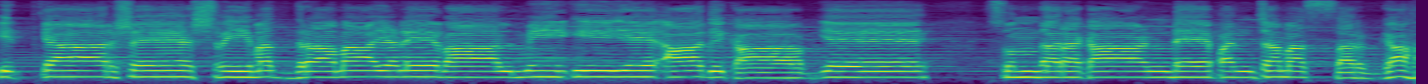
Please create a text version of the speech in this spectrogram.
इत्यार्षे श्रीमद् रामायणे वाल्मीकीये आदिकाव्ये सुन्दरकाण्डे पञ्चमः सर्गः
